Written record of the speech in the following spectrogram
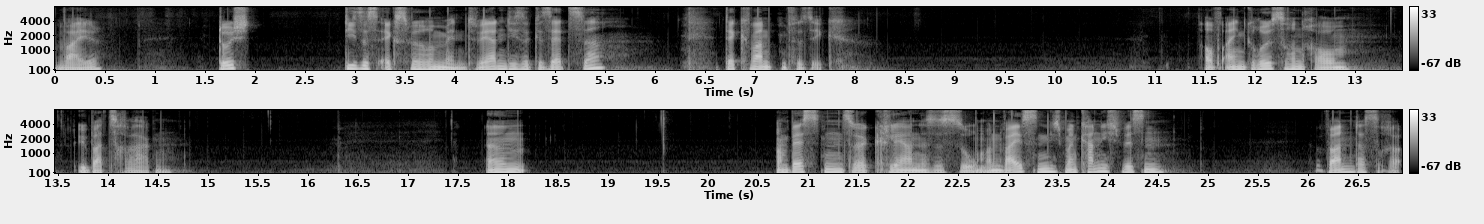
weil durch dieses Experiment werden diese Gesetze der Quantenphysik auf einen größeren Raum übertragen. Ähm, am besten zu erklären ist es so, man weiß nicht, man kann nicht wissen, wann das ra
